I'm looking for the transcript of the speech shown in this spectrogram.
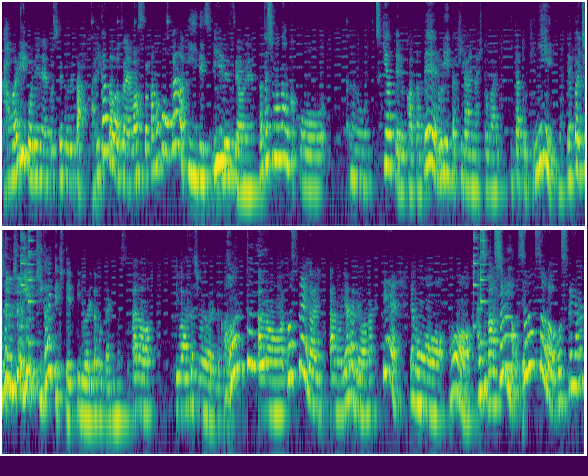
可愛いコーディネートしてくれた。ありがとうございますとかの方がいいですよ。いいですよね。私もなんかこう、あの、付き合ってる方で、ロリータ嫌いな人がいた時に、やっぱりちょっと着着替えてきてって言われたことあります？あの、今私も言われたこと。本あの、コスプレがあの嫌なではなくて、でも、もう、まあ、そろそろそろコスプレやめた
